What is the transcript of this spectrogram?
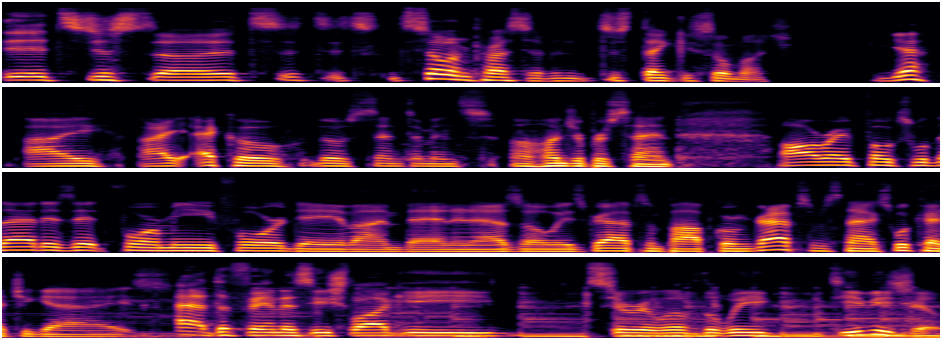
it's just uh, it's, it's it's so impressive and just thank you so much yeah, I I echo those sentiments hundred percent. All right, folks. Well, that is it for me. For Dave, I'm Ben, and as always, grab some popcorn, grab some snacks. We'll catch you guys at the Fantasy Schlocky Serial of the Week TV show.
